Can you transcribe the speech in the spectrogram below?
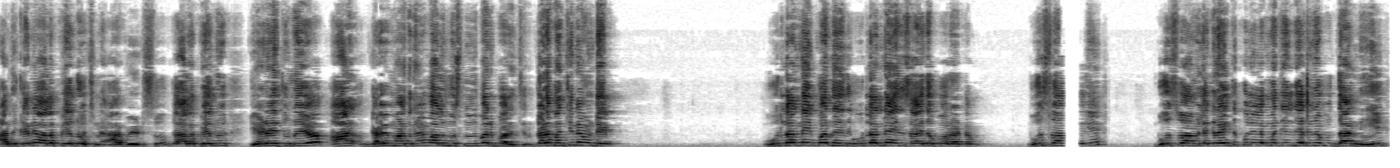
అందుకని వాళ్ళ పేర్లు వచ్చినాయి. ఆబిడ్స్. వాళ్ళ పేర్లు ఏడైతే ఉన్నాయో ఆ గవి మాత్రమే వాళ్ళు ముస్లింలు పరిపాలించారు. గడ మంచినే ఉండే. ఊర్లన్నీ ఇబ్బంది అయింది. ఊర్లన్నీ అయింది సాయుధ పోరాటం. భూస్వామికి భూస్వాములకి రైతు కూలీలకు మధ్య జరిగిన దాన్ని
